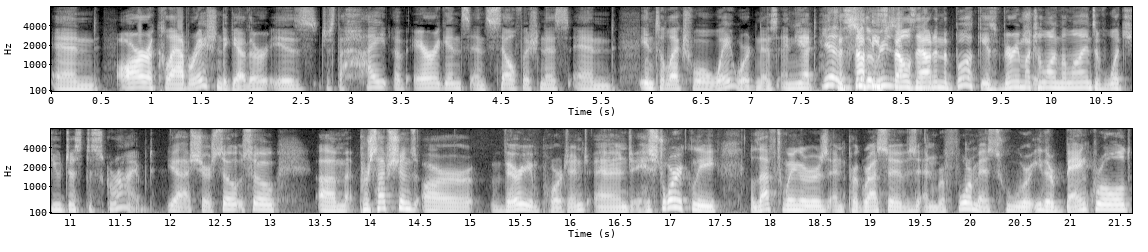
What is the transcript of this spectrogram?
And our collaboration together is just the height of arrogance and selfishness and intellectual waywardness. And yet, yeah, the so stuff the he reason- spells out in the book is very much sure. along the lines of what you just described. Yeah, sure. So, so um, perceptions are very important. And historically, left wingers and progressives and reformists who were either bankrolled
